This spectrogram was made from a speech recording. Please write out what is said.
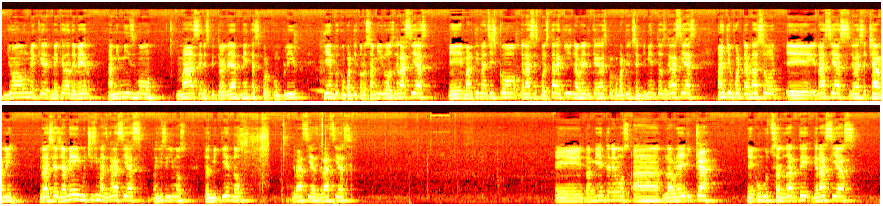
yo aún me, que- me queda de ver a mí mismo más en espiritualidad, metas por cumplir, tiempo y compartir con los amigos. Gracias. Eh, Martín Francisco, gracias por estar aquí. Laura Erika, gracias por compartir tus sentimientos. Gracias. Angie, un fuerte abrazo. Eh, gracias. Gracias, Charlie. Gracias, Yamei. Muchísimas gracias. Aquí seguimos transmitiendo. Gracias, gracias. Eh, también tenemos a Laura Erika. Eh, un gusto saludarte. Gracias.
